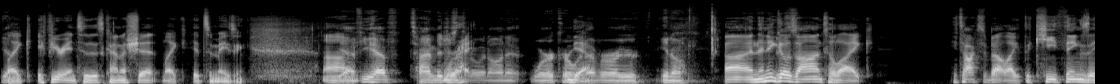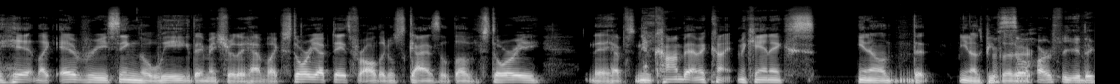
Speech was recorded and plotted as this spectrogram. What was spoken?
like if you're into this kind of shit, like it's amazing. yeah. If you have time to just right. throw it on at work or Yeah. whatever, or you're, you know, Uh, and then he goes on to like he talks about like the key things they hit like every single league they make sure they have like story updates for all those guys that love story they have new combat mecha- mechanics you know that you know the people it's that so are hard for you to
